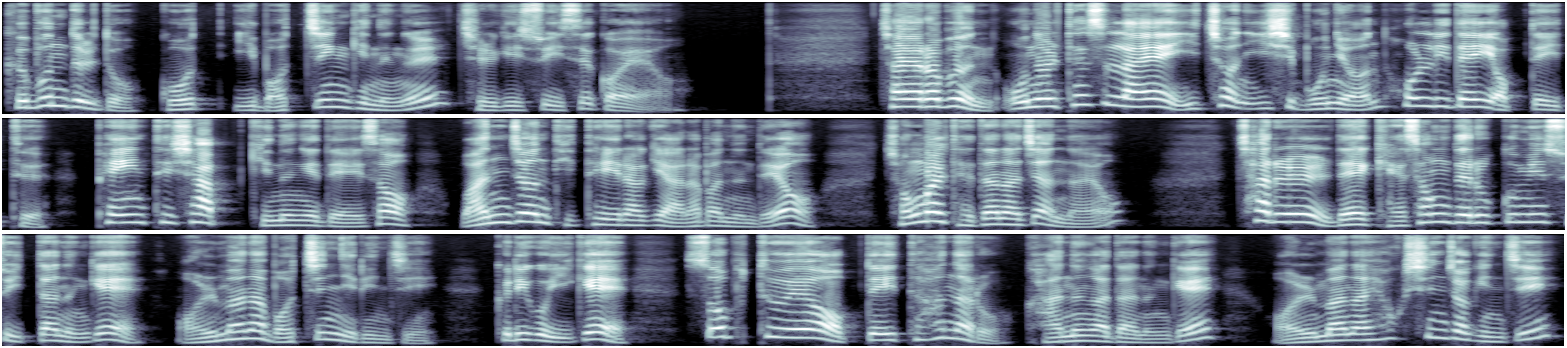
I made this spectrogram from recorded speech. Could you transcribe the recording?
그분들도 곧 이 멋진 기능을 즐길 수 있을 거예요. 자, 여러분, 오늘 테슬라의 2025년 홀리데이 업데이트 페인트 샵 기능에 대해서 완전 디테일하게 알아봤는데요. 정말 대단하지 않나요? 차를 내 개성대로 꾸밀 수 있다는 게 얼마나 멋진 일인지, 그리고 이게 소프트웨어 업데이트 하나로 가능하다는 게 얼마나 혁신적인지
